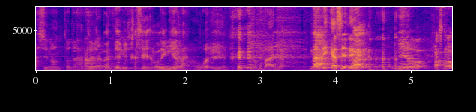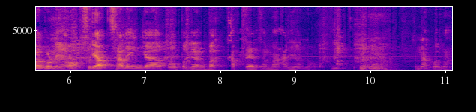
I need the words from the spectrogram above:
Pasti nonton. Nanti, Nonton, nanti aku kasih linknya lah. Oh iya, banyak. Nah, Tadi kasih deh. Pak, ini pas lawan Borneo sempat Ya. saling nggak mau pegang bak kapten sama Haryono waktu itu. Mm-mm. Kenapa bang?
